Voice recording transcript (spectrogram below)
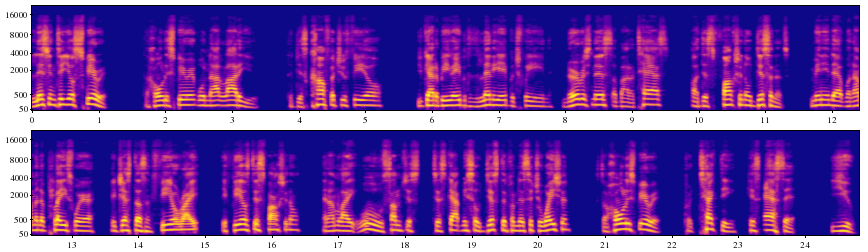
Listen to your spirit. The Holy Spirit will not lie to you. The discomfort you feel, you've got to be able to delineate between nervousness about a task or dysfunctional dissonance, meaning that when I'm in a place where it just doesn't feel right, it feels dysfunctional, and I'm like, ooh, something just just got me so distant from this situation. It's the Holy Spirit protecting his asset, you.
